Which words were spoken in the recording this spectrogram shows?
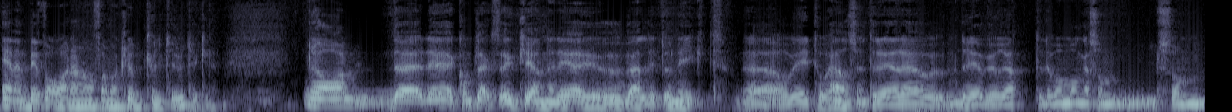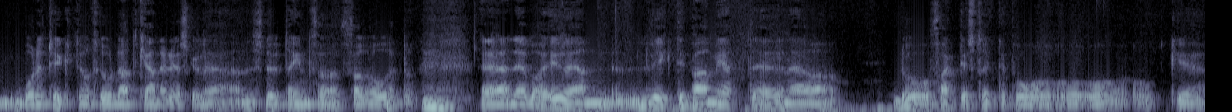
även bevara någon form av klubbkultur tycker du? Ja, det, det, är komplext. Kennedy är ju väldigt unikt eh, och vi tog hänsyn till det. Det drev ju rätt. Det var många som, som både tyckte och trodde att Kennedy skulle sluta inför förra året. Mm. Eh, det var ju en viktig parameter när jag då faktiskt tryckte på och, och, och eh,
